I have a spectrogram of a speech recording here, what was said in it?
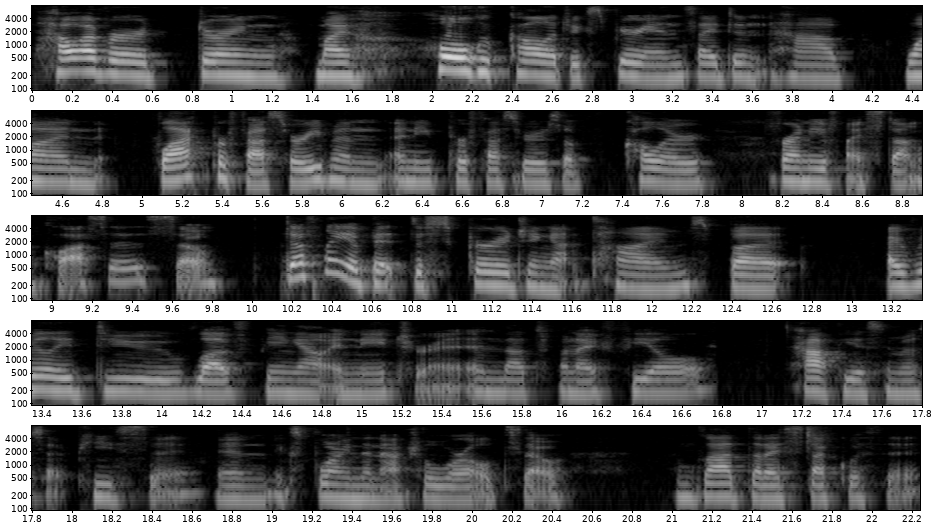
However, during my whole college experience, I didn't have one black professor, even any professors of color for any of my STEM classes. So, definitely a bit discouraging at times, but I really do love being out in nature. And that's when I feel happiest and most at peace in exploring the natural world. So, I'm glad that I stuck with it.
